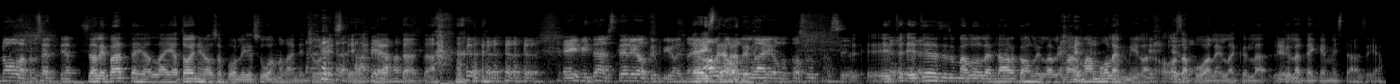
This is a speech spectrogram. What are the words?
nolla prosenttia. Se oli Pattajalla ja toinen osapuoli oli suomalainen turisti. että, että... ei mitään stereotypioita ei ja alkoholilla ei ollut osuutta siellä. Itse asiassa mä luulen, että alkoholilla oli varmaan molemmilla osapuolilla kyllä, kyllä. kyllä tekemistä asiaa.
